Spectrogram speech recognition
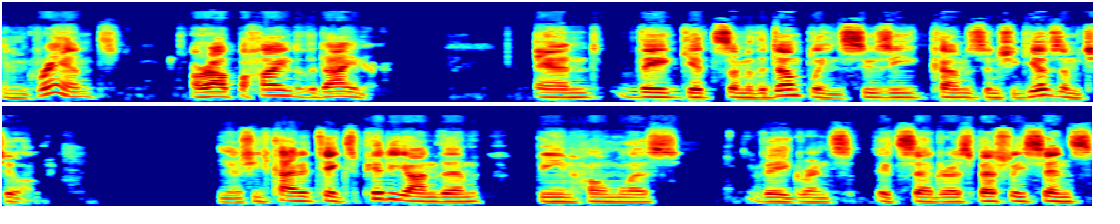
and Grant are out behind the diner and they get some of the dumplings. Susie comes and she gives them to them. You know, she kind of takes pity on them being homeless, vagrants, etc., especially since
